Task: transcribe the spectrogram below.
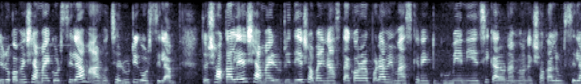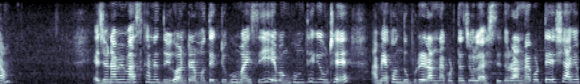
দুই রকমের শ্যামাই করছিলাম আর হচ্ছে রুটি করছিলাম। তো সকালে শ্যামাই রুটি দিয়ে সবাই নাস্তা করার পরে আমি মাঝখানে একটু ঘুমিয়ে নিয়েছি, কারণ আমি অনেক সকালে উঠছিলাম। এজন্য আমি মাঝখানে দুই ঘণ্টার মতো একটু ঘুমাইছি এবং ঘুম থেকে উঠে আমি এখন দুপুরে রান্না করতে চলে আসছি। তো রান্না করতে এসে আগে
